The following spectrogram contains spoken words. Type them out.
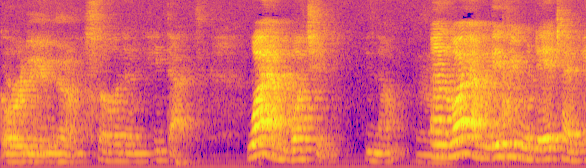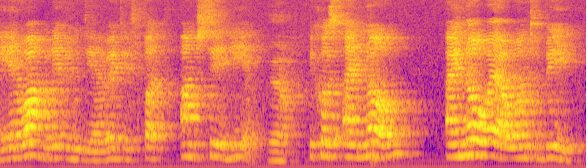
Already, yeah. So then he died. Why I'm watching, you know, Mm. and why I'm living with the HIV and why I'm living with diabetes, but I'm still here Yeah. because I know, I know where I want to be.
